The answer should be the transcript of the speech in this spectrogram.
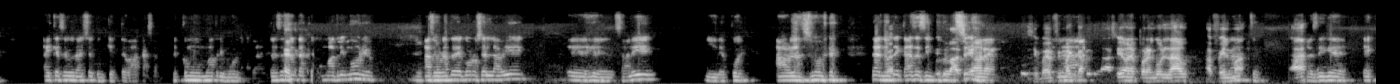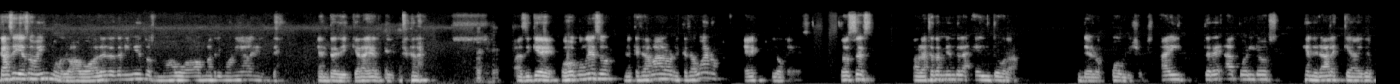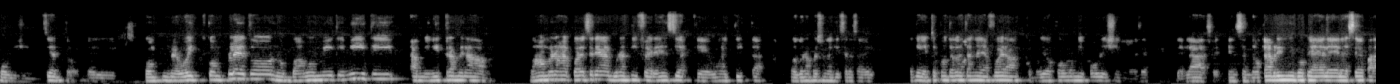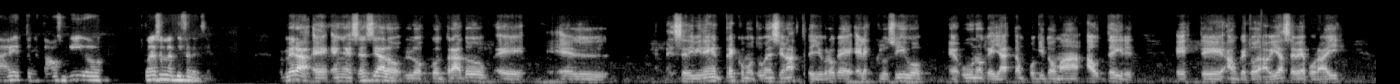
hay que asegurarse con quién te vas a casar. Es como un matrimonio. El 360 es como un matrimonio. Asegúrate de conocerla bien eh, salir y después hablan sobre. no te cases sin capitulaciones. Si puedes firmar capitulaciones por algún lado, afirma. ¿Ah? Así que es casi eso mismo. Los abogados de entretenimiento somos abogados matrimoniales entre, disqueras y artistas. Así que ojo con eso. No es que sea malo, no es que sea bueno, es lo que es. Entonces, hablaste también de la editora, de los publishers. Hay tres acuerdos generales que hay de publishing. ¿Cierto? El, me voy completo, nos vamos miti miti, administrame nada más. Más o menos, ¿cuáles serían algunas diferencias que un artista o alguna persona quisiera saber? Ok, estos contratos están allá afuera, como yo cobro mi publishing, ¿verdad? Tengo que abrir mi propia LLC para esto en Estados Unidos. ¿Cuáles son las diferencias? Mira, eh, en esencia los contratos, eh, el, se dividen en tres, como tú mencionaste. Yo creo que el exclusivo es uno que ya está un poquito más outdated, este, aunque todavía se ve por ahí.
